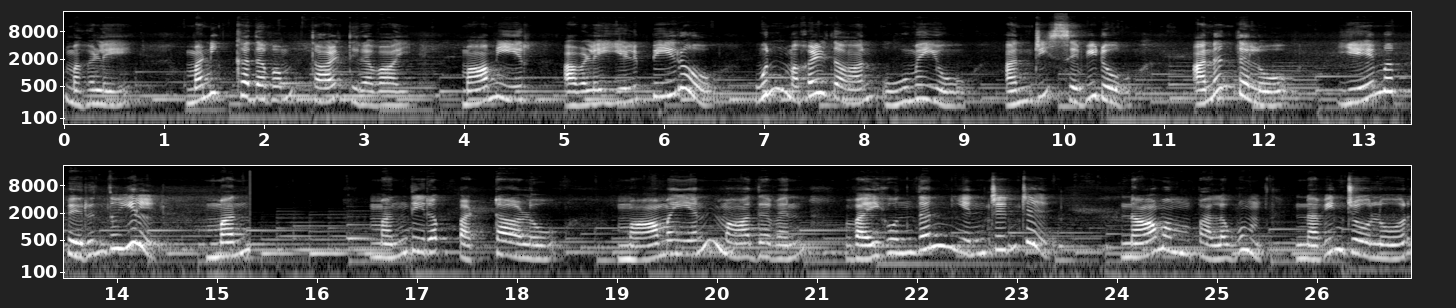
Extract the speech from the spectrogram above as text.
மகளே மணிக்கதவம் தாழ்த்திரவாய் மாமீர் அவளை எழுப்பீரோ? உன் மகள்தான் ஊமையோ? அன்றி செவிடோ? அனந்தலோ? ஏம பெருந்துயில் மந் மந்திரப்பட்டாளோ மாமையன் மாதவன் வைகுந்தன் என்றென்று நாமம் பலவும் நவின்றோலோர்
